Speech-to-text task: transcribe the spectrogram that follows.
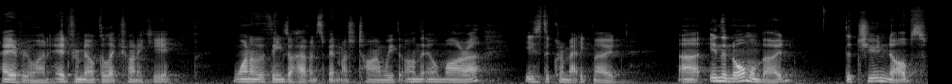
Hey everyone, Ed from Elk Elektronik here. One of the things I haven't spent much time with on the ELMYRA is the chromatic mode. Uh, in the normal mode, the tune knobs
